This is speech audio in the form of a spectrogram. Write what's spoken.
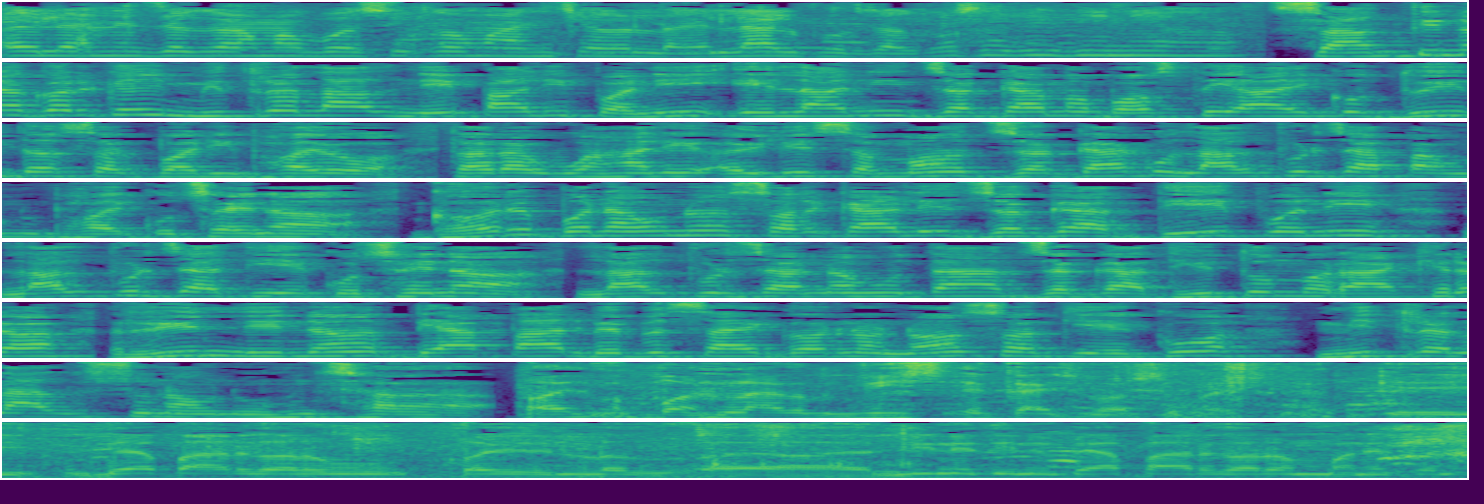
ऐलानी जग्गामा बसेको मान्छेहरूलाई लाल पूर्जा कसरी दिने हो? शान्तिनगरकै मित्रलाल नेपाली पनि एलानी जग्गामा बस्दै आएको दुई दशक बढी भयो तर उहाँले अहिलेसम्म जग्गाको लाल पूर्जा पाउनु भएको छैन। घर बनाउन सरकारले जग्गा दिए पनि लाल पूर्जा दिएको छैन। लाल पूर्जा नहुँदा जग्गा धितोमा राखेर ऋण लिन व्यापार व्यवसाय गर्न नसकिएको मित्रलाल सुनाउनुहुन्छ। अहिले बिस एक्काइस वर्ष भइसक्यो। केही व्यापार गरौँ लिने दिने व्यापार गरौँ भने पनि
